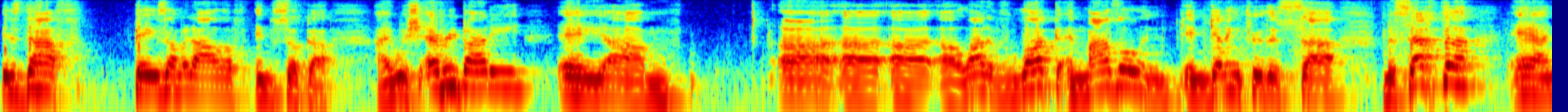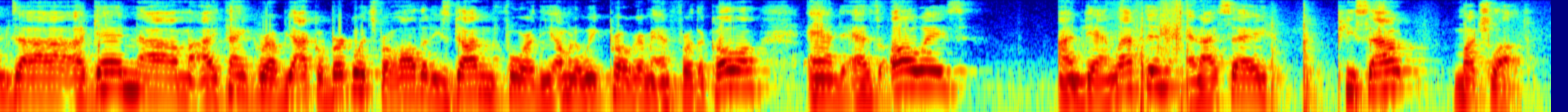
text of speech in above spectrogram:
is Daf Beis Amid Aleph in Sukkah. I wish everybody a. Um, uh, uh, uh, a lot of luck and mazel in, in getting through this uh, Masechta. And uh, again, um, I thank Rabbi Yaakov Berkowitz for all that he's done for the Amud a Week program and for the Kollel. And as always, I'm Dan Lefton, and I say, peace out, much love.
